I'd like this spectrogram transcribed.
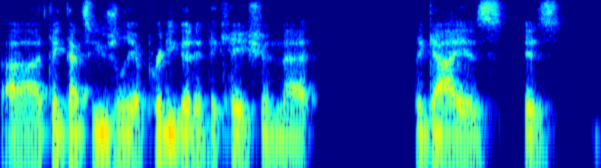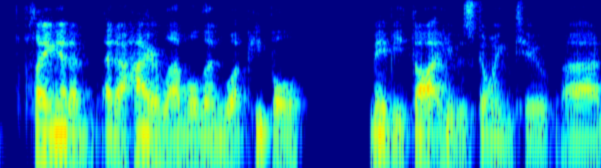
uh, I think that's usually a pretty good indication that the guy is is playing at a at a higher level than what people maybe thought he was going to. Uh,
